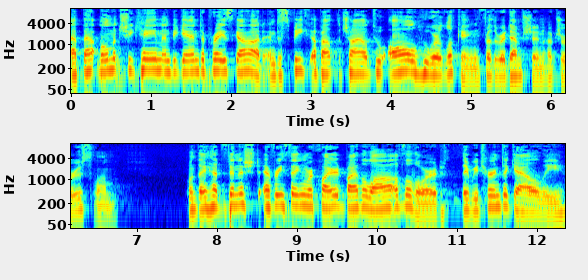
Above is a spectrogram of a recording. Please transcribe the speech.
At that moment she came and began to praise God and to speak about the child to all who were looking for the redemption of Jerusalem. When they had finished everything required by the law of the Lord, they returned to Galilee,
